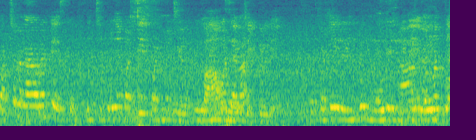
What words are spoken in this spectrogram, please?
పచ్చడి కావాలంటే వేసుకో పండుమిర్చి ఇవి బాగుంది వేసావా? చిక్కుడుగా ఒకటి రెండు మూడు నాలుగు ఐదు ఆరు. బాగుంటుంది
